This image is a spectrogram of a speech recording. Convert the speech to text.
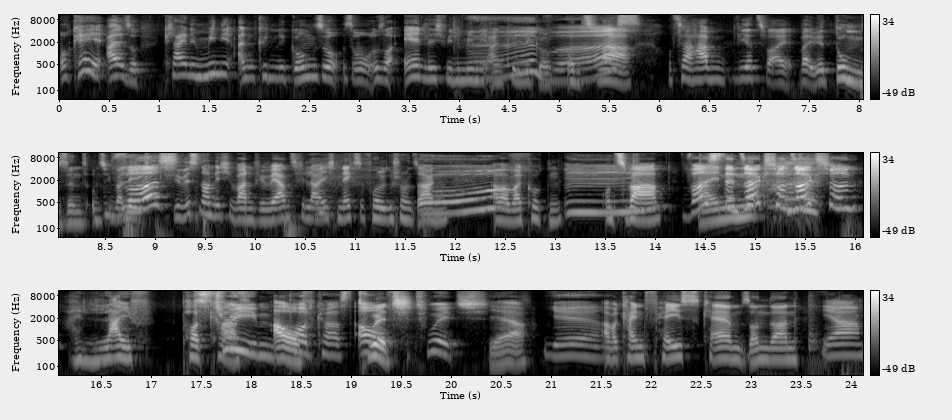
Okay, also, kleine Mini-Ankündigung, so, so, so ähnlich wie eine Mini-Ankündigung. und was? zwar, und zwar haben wir zwei, weil wir dumm sind, uns überlegt. Was? Wir wissen noch nicht wann, wir werden es vielleicht nächste Folge schon sagen, Oh. aber mal gucken. und zwar Was einen, denn? Sag's schon, sag's schon. ein Live-Podcast Stream, auf Podcast Twitch. auf Twitch. Yeah. Yeah. Aber kein Facecam, sondern ja.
